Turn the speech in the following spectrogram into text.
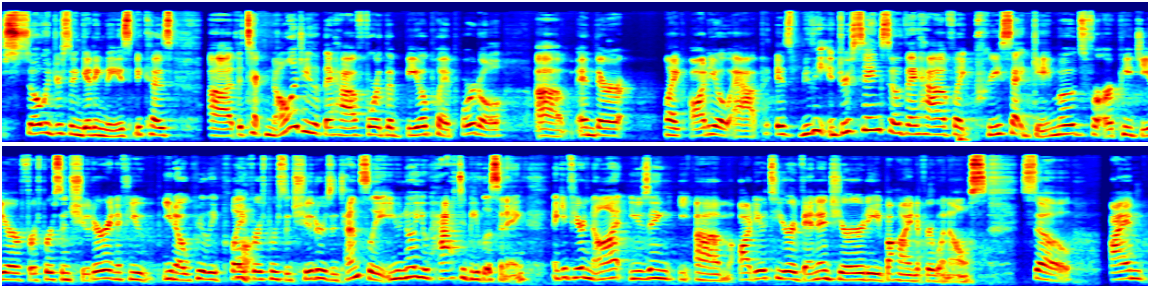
so interested in getting these because uh, the technology that they have for the Beoplay portal uh, and their like audio app is really interesting. So they have like preset game modes for RPG or first person shooter. And if you, you know, really play Huh. first person shooters intensely, you know you have to be listening. Like if you're not using um, audio to your advantage, you're already behind everyone else. So I'm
